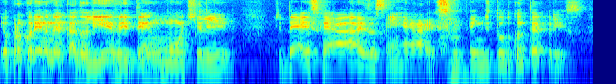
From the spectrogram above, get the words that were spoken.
eu procurei no Mercado Livre tem um monte ali de 10 reais a 100 reais, tem de tudo quanto é preço.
